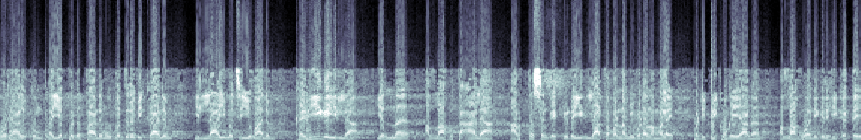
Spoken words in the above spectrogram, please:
ഒരാൾക്കും ഭയപ്പെടുത്താനും ഉപദ്രവിക്കാനും ഇല്ലായ്മ ചെയ്യുവാനും കഴിയുകയില്ല എന്ന് അള്ളാഹു താല അർത്ഥശങ്കയ്ക്കിടയില്ലാത്ത വണ്ണം ഇവിടെ നമ്മളെ പഠിപ്പിക്കുകയാണ്. അള്ളാഹു അനുഗ്രഹിക്കട്ടെ.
